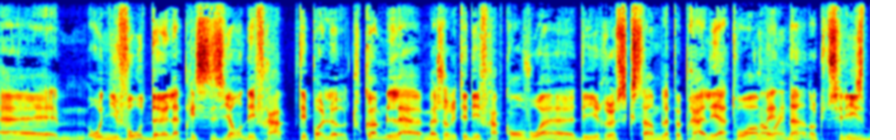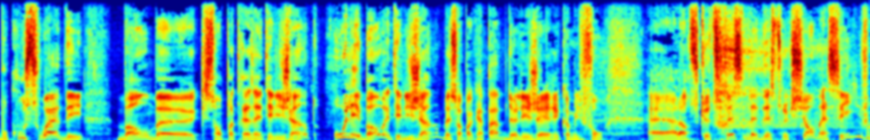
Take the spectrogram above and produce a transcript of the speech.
euh, au niveau de la précision des frappes, t'es pas là. Tout comme la majorité des frappes qu'on voit, euh, des Russes qui semblent à peu près aléatoires ah maintenant. Donc, utilisent beaucoup soit des bombes euh, qui sont pas très intelligentes ou les bombes intelligentes mais sont pas capables de les gérer comme il faut. Euh, alors ce que tu fais c'est de la destruction massive,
